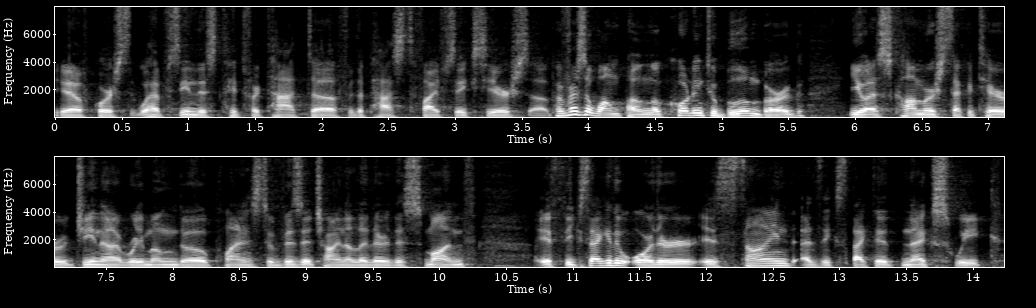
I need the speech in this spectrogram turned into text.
Yeah, of course, we have seen this tit for tat uh, for the past five, six years. Uh, Professor Wang Peng, according to Bloomberg, U.S. Commerce Secretary Gina Raimondo plans to visit China later this month. If the executive order is signed as expected next week,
